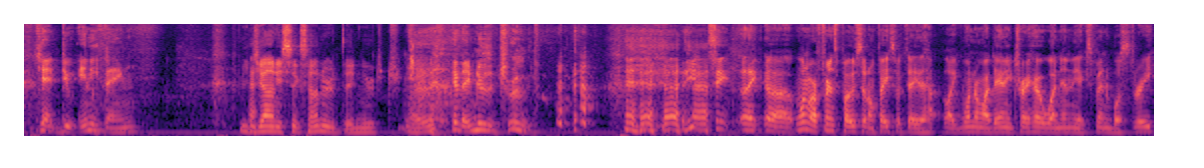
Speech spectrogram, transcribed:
can't do anything Be Johnny 600. They knew. The tr- if they knew the truth. he, see, like uh, one of our friends posted on Facebook today, that, like wondering why Danny Trejo wasn't in the Expendables three.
